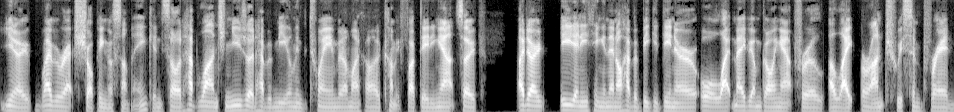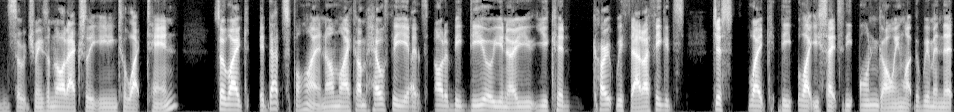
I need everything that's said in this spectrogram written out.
you know, maybe we're out shopping or something. And so I'd have lunch and usually I'd have a meal in between, but I'm like, oh, I can't be fucked eating out. So I don't eat anything and then I'll have a bigger dinner or like maybe I'm going out for a, a late brunch with some friends. So which means I'm not actually eating till like 10. So like it, that's fine. I'm like, I'm healthy and it's not a big deal. You know, you, you can cope with that. I think it's just like the, like you say, it's the ongoing, like the women that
